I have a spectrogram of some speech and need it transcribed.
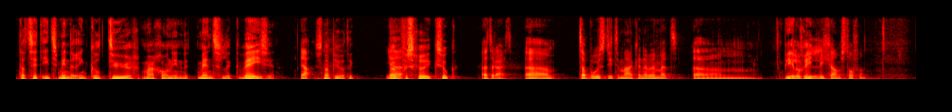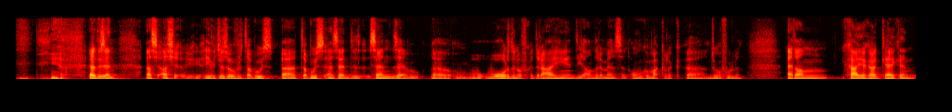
dat zit iets minder in cultuur, maar gewoon in het menselijk wezen. Ja. Snap je wat ik, welk verschil ik zoek? uiteraard. Ehm, taboes die te maken hebben met ehm, Biologie. lichaamstoffen. Ja. Ja, er zijn, als, je- als je eventjes over taboes. eh, taboes hè, zijn, de, zijn, zijn eh, wo- woorden of gedragingen die andere mensen ongemakkelijk eh, doen voelen. En dan ga je gaan kijken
